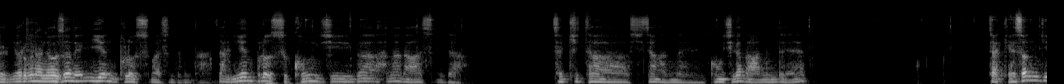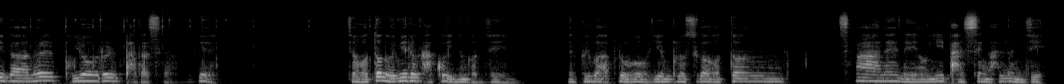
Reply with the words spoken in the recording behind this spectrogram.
네, 여러분 안녕하세요. 네, EN 플러스 말씀드립니다. 자, EN 플러스 공시가 하나 나왔습니다. 자, 기타 시장 안내 공시가 나왔는데, 자, 개선 기간을 부여를 받았어요. 이게 자, 어떤 의미를 갖고 있는 건지, 네, 그리고 앞으로 EN 플러스가 어떤 사안의 내용이 발생하는지,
